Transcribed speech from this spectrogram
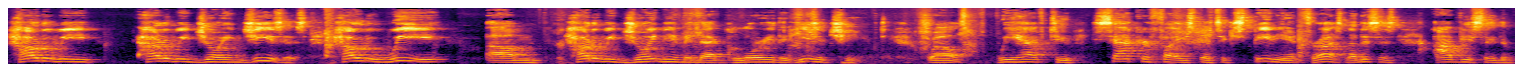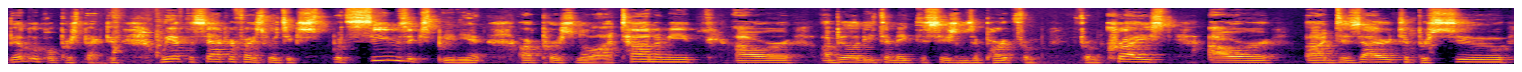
how do we how do we join Jesus? How do we um, how do we join him in that glory that he's achieved? Well, we have to sacrifice what's expedient for us. Now, this is obviously the biblical perspective. We have to sacrifice what's ex- what seems expedient, our personal autonomy, our ability to make decisions apart from from Christ, our uh, desire to pursue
